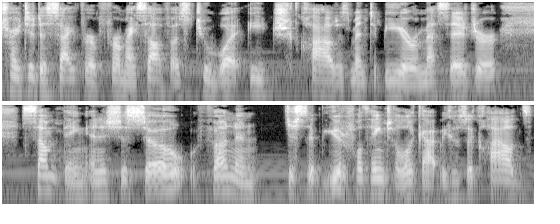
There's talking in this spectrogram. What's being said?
try to decipher for myself as to what each cloud is meant to be or a message or something. And it's just so fun and just a beautiful thing to look at because the clouds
